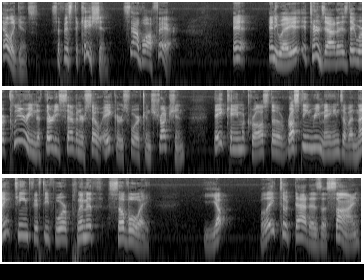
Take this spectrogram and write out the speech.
elegance, sophistication, savoir faire. And anyway, it, it turns out as they were clearing the 37 or so acres for construction, they came across the rusting remains of a 1954 Plymouth Savoy. Yep. Well, they took that as a sign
